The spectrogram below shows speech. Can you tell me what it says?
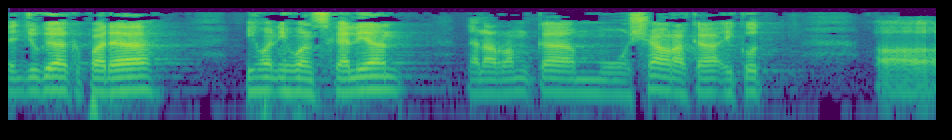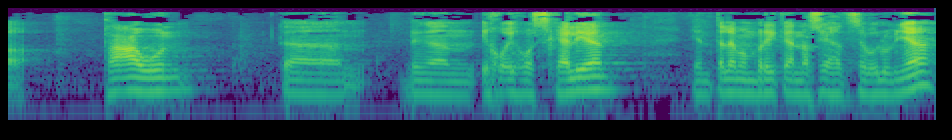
dan juga kepada ikhwan-ikhwan sekalian dalam rangka musyarakah ikut uh, ta'awun dan dengan ikhwan-ikhwan sekalian yang telah memberikan nasihat sebelumnya.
